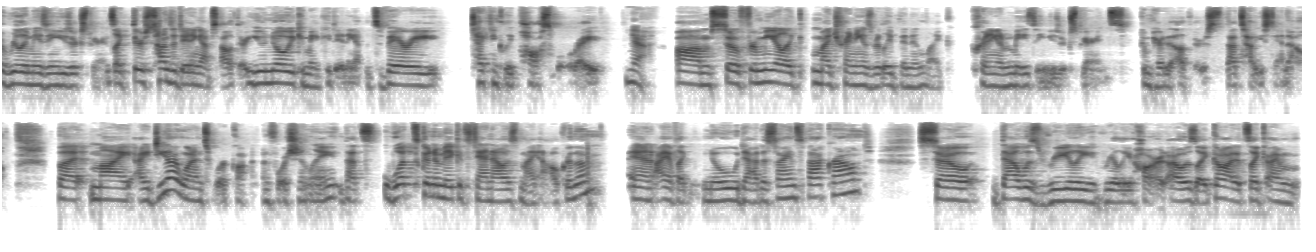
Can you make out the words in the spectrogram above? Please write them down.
a really amazing user experience. Like there's tons of dating apps out there. You know, you can make a dating app. It's very technically possible, right? Yeah. Um, so for me, like my training has really been in like creating an amazing user experience compared to others. That's how you stand out. But my idea I wanted to work on, unfortunately, that's what's going to make it stand out is my algorithm. And I have like no data science background. So that was really, really hard. I was like, God, it's like I'm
